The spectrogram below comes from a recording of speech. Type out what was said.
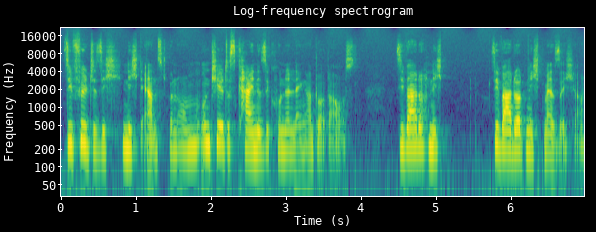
Sie fühlte sich nicht ernst genommen und hielt es keine Sekunde länger dort aus. Sie war doch nicht, sie war dort nicht mehr sicher.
